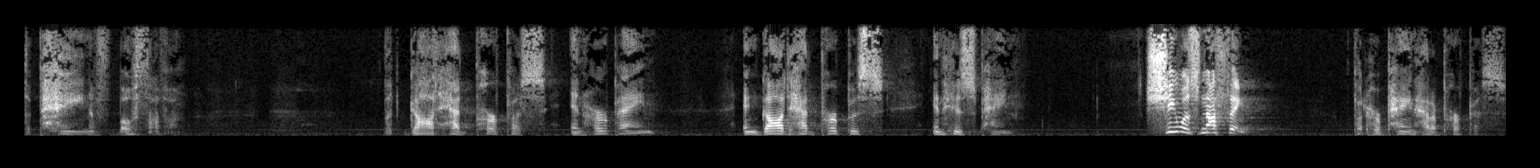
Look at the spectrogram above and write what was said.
The pain of both of them. But God had purpose in her pain, and God had purpose in his pain. She was nothing but her pain had a purpose.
